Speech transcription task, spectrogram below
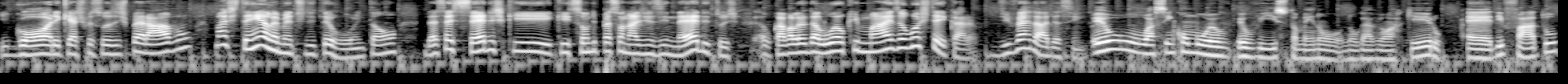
e gore que as pessoas esperavam, mas tem elementos de terror. Então, dessas séries que, que são de personagens inéditos, o Cavaleiro da Lua é o que mais eu gostei, cara. De verdade, assim. Eu, assim como eu, eu vi isso também no, no Gavião Arqueiro, é, de fato,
